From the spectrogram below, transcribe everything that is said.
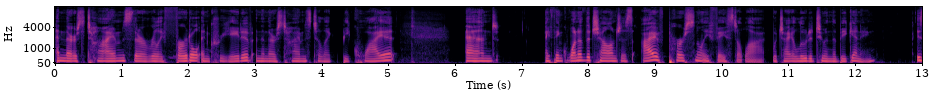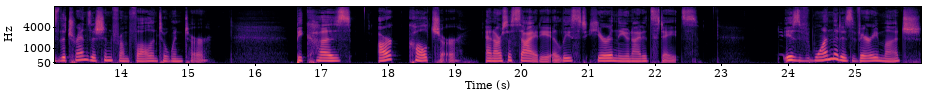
And there's times that are really fertile and creative. And then there's times to like be quiet and I think one of the challenges I've personally faced a lot, which I alluded to in the beginning, is the transition from fall into winter. Because our culture and our society, at least here in the United States, is one that is very much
